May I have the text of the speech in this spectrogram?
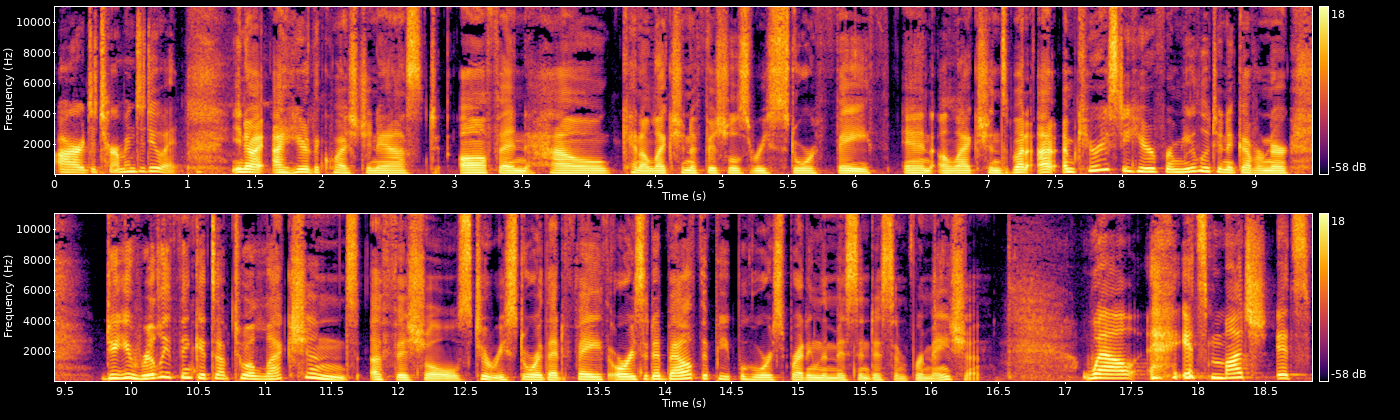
are determined to do it. You know, I, I hear the question asked often how can election officials restore faith in elections? But I, I'm curious to hear from you, Lieutenant Governor. Do you really think it's up to elections officials to restore that faith, or is it about the people who are spreading the mis and disinformation? Well, it's much it's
